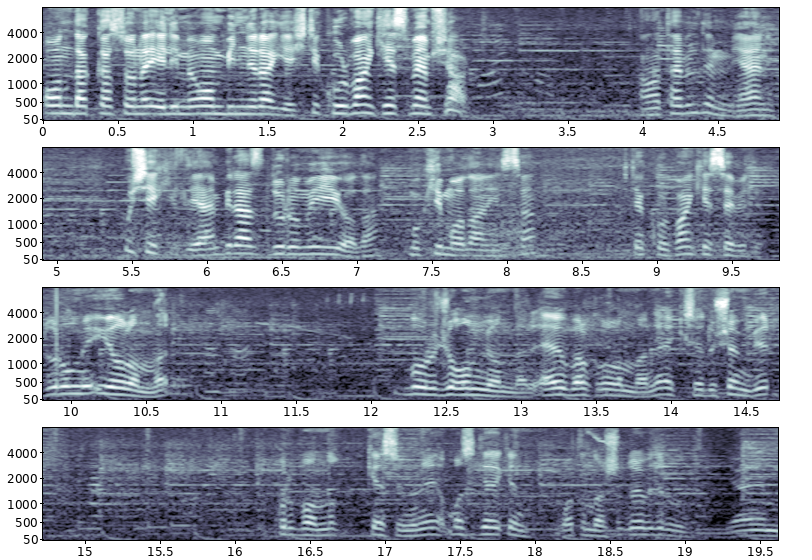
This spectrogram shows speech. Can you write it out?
10 dakika sonra elime 10 bin lira geçti. Kurban kesmem şart. Anlatabildim mi? Yani bu şekilde yani biraz durumu iyi olan, mukim olan insan işte kurban kesebilir. Durumu iyi olanlar, borcu olmayanlar, ev barkı olanlar, herkese düşen bir kurbanlık kesimini yapması gereken vatandaşlık görebilir bu. Yani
